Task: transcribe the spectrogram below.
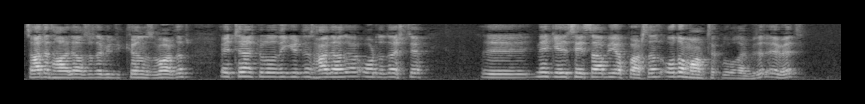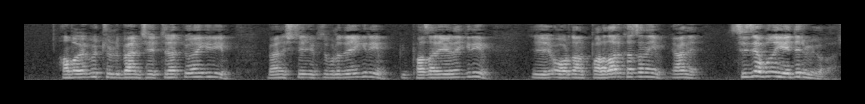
Zaten hali hazırda bir dükkanınız vardır. E, Trendyol'a da girdiniz. Hala orada da işte e, ne gelirse hesabı yaparsanız o da mantıklı olabilir. Evet. Ama öbür türlü ben şey Trendyol'a gireyim. Ben işte hepsi burada'ya gireyim. Bir pazar yerine gireyim. E, oradan paralar kazanayım. Yani size bunu yedirmiyorlar.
